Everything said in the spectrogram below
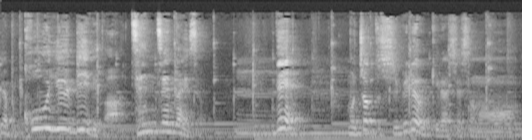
やっぱこういうビールは全然ないんですよ。うん。でもうちょっとしびれを切らしてその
